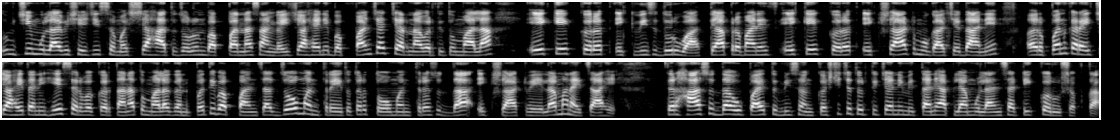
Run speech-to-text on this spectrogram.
तुमची मुलाविषयीची समस्या हात जोडून बाप्पांना सांगायची आहे आणि बाप्पांच्या चरणावरती तुम्हाला एक एक करत एकवीस दुर्वा त्याप्रमाणेच एक एक करत एकशे आठ मुगाचे दाणे अर्पण करायचे आहेत आणि हे सर्व करताना तुम्हाला गणपती बाप्पांचा जो मंत्र येतो तर तो मंत्रसुद्धा एकशे आठ वेळेला म्हणायचा आहे. तर हा सुद्धा उपाय तुम्ही संकष्टी चतुर्थीच्या निमित्ताने आपल्या मुलांसाठी करू शकता.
